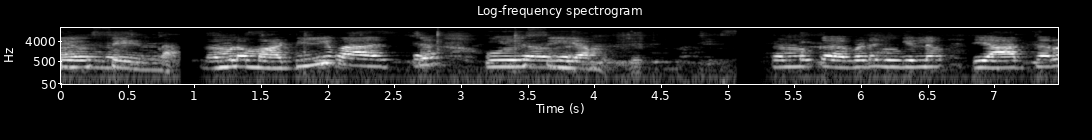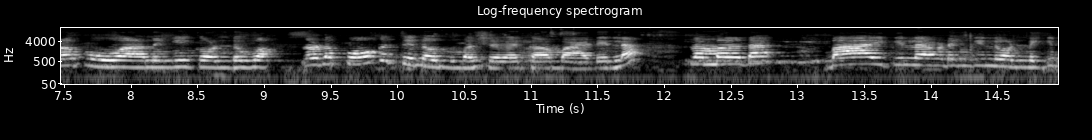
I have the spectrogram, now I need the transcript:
യൂസ് ചെയ്യണ്ട. നമ്മുടെ മടി വരച്ച് യൂസ് ചെയ്യാൻ പറ്റും. നമുക്ക് എവിടെങ്കിലും യാത്ര പോവാണെങ്കിൽ കൊണ്ടുപോവാം നമ്മുടെ പോക്കറ്റിലൊന്നും പക്ഷെ വെക്കാൻ പാടില്ല. നമ്മളുടെ ബാഗിൽ എവിടെങ്കിലും ഉണ്ടെങ്കിൽ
